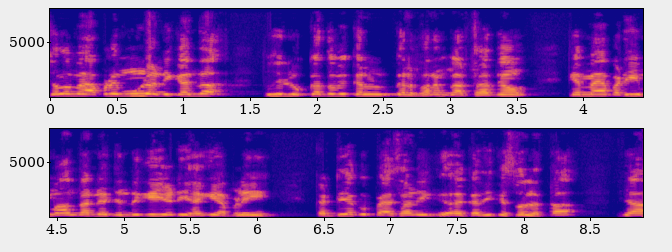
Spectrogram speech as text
ਚਲੋ ਮੈਂ ਆਪਣੇ ਮੂੰਹ ਨਾਲ ਨਹੀਂ ਕਹਿੰਦਾ, ਤੁਸੀਂ ਲੋਕਾਂ ਤੋਂ ਵੀ ਕਨਫਰਮ ਕਰ ਸਕਦੇ ਹੋ ਕਿ ਮੈਂ ਬੜੀ ਇਮਾਨਦਾਰੀ ਨਾਲ ਜ਼ਿੰਦਗੀ ਜਿਹੜੀ ਹੈਗੀ ਆਪਣੀ ਕੱਟੀ ਆ, ਕੋਈ ਪੈਸਾ ਨਹੀਂ ਕਦੀ ਕਿਸੇ ਤੋਂ ਲਿੱਤਾ ਜਾਂ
